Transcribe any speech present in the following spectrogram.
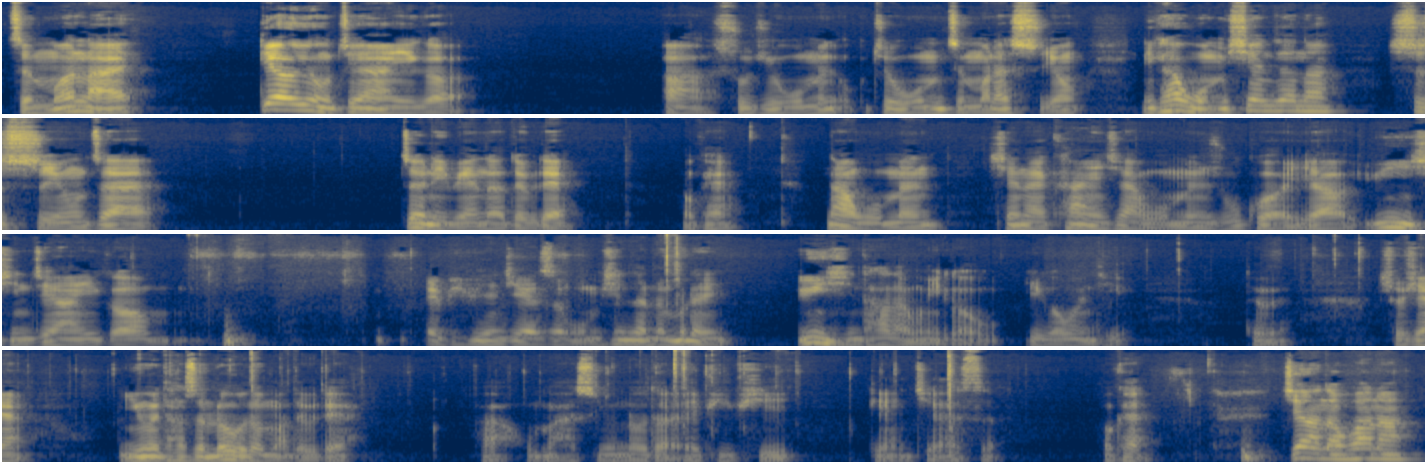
怎么来调用这样一个啊数据？我们就我们怎么来使用？你看我们现在呢是使用在这里边的，对不对？OK，那我们先来看一下，我们如果要运行这样一个 app.js，我们现在能不能？运行它的一个一个问题，对不对？首先，因为它是 load 嘛，对不对？啊，我们还是用 load app 点 js，OK。这样的话呢，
